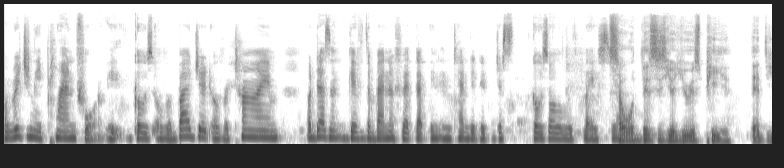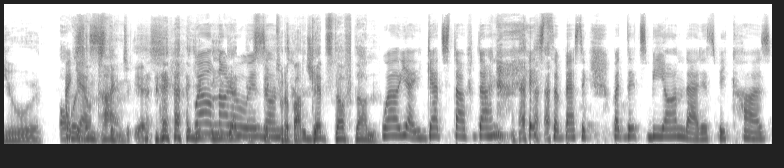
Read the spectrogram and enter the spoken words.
originally planned for. It goes over budget, over time, or doesn't give the benefit that it intended. It just goes all over the place. Yeah. So this is your USP that you always on time. To, yes. you, well, you not get, always on to the budget. Get stuff done. Well, yeah, you get stuff done. it's the best thing, but it's beyond that. It's because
